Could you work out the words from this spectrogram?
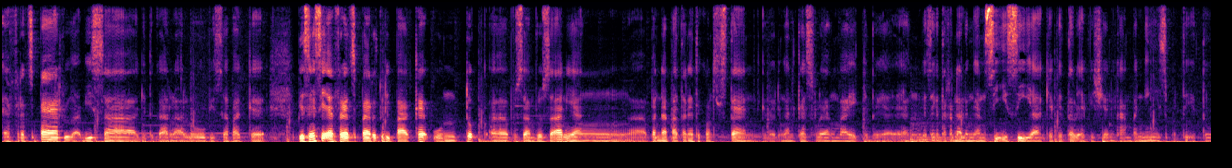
average pair juga bisa gitu kan. Lalu bisa pakai biasanya sih average pair itu dipakai untuk uh, perusahaan-perusahaan yang uh, pendapatannya itu konsisten gitu dengan cash flow yang baik gitu ya. Yang biasa kita kenal dengan CEC ya capital efficient company seperti itu.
